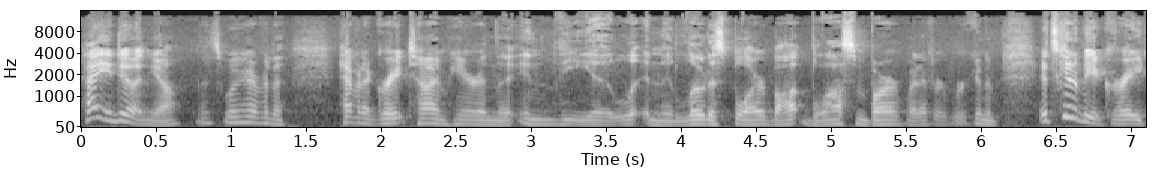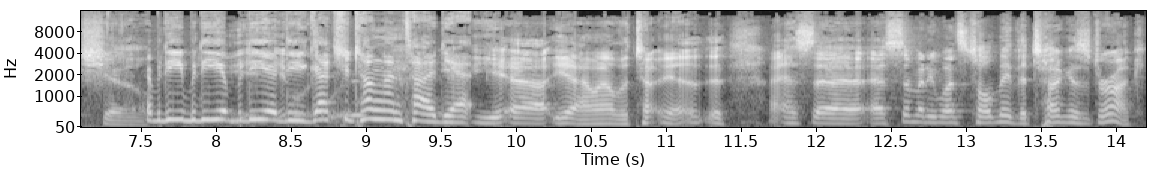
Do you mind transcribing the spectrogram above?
how you doing, y'all? That's, we're having a having a great time here in the in the uh, in the Lotus Bar, Blossom Bar, whatever. We're gonna. It's gonna be a great show. Do You got your tongue untied yet? Yeah, yeah. Well, the tongue, uh, as uh, as somebody once told me, the tongue is drunk.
